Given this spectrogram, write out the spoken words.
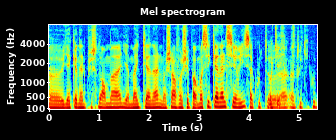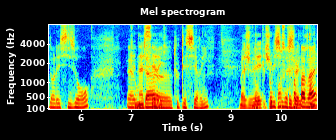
Euh, Il y a Canal Plus normal, il y a My Canal, machin. Enfin, je sais pas. Moi, c'est Canal Série, ça coûte euh, Ok. un, un truc qui coûte dans les 6 euros. Euh, Canal Série. euh, toutes les séries. Bah, je vais. Donc, je pense que je 1900, vais le pas prendre. mal.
